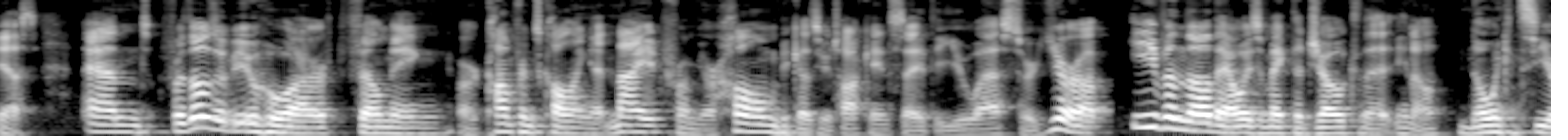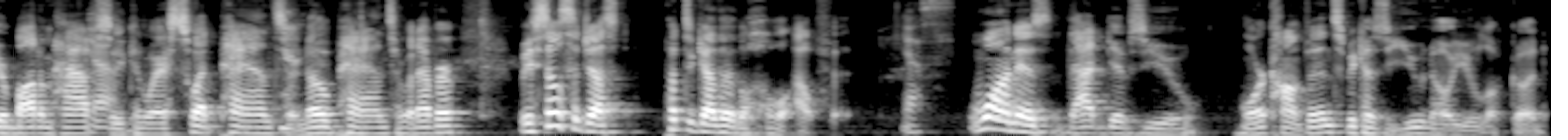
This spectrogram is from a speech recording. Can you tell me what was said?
Yes. And for those of you who are filming or conference calling at night from your home because you're talking, say, the US or Europe, even though they always make the joke that, you know, no one can see your bottom half, yeah. so you can wear sweatpants or no pants or whatever, we still suggest put together the whole outfit. Yes. One is that gives you more confidence because you know you look good.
